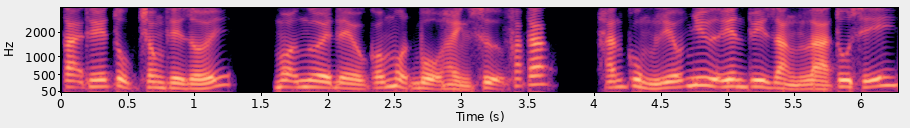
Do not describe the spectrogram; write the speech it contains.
Tại thế tục trong thế giới, Mọi người đều có một bộ hành sự pháp tắc, hắn cùng liễu như yên tuy rằng là tu sĩ,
